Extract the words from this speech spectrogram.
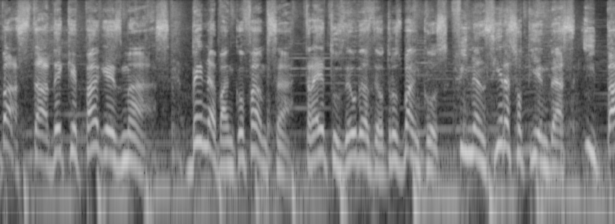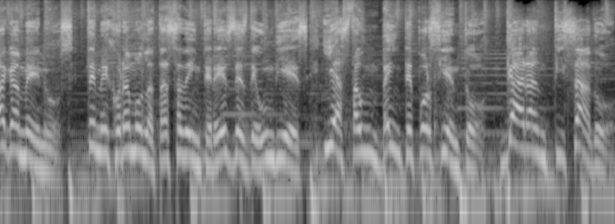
Basta de que pagues más. Ven a Banco FAMSA, trae tus deudas de otros bancos, financieras o tiendas y paga menos. Te mejoramos la tasa de interés desde un 10 y hasta un 20%. Garantizado.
